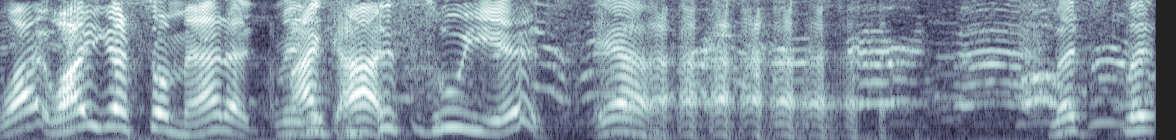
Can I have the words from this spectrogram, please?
Why? Why are you guys so mad at? I mean, this, God. Is, this is who he is. Yeah. Let's let.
